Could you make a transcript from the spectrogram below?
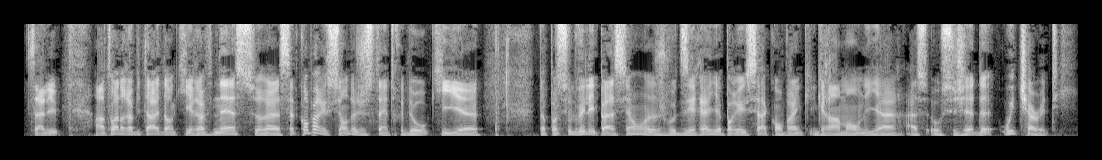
Salut. Antoine Robitaille, donc, qui revenait sur euh, cette comparution de Justin Trudeau, qui euh, n'a pas soulevé les passions, euh, je vous dirais. Il n'a pas réussi à convaincre grand monde hier à- au sujet de We Charity.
